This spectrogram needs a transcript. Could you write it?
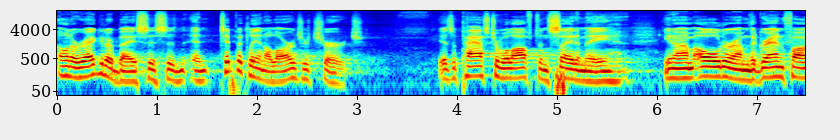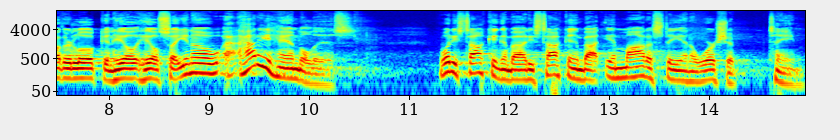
on a regular basis, and, and typically in a larger church, is a pastor will often say to me, You know, I'm older, I'm the grandfather look, and he'll, he'll say, You know, how do you handle this? What he's talking about, he's talking about immodesty in a worship team.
